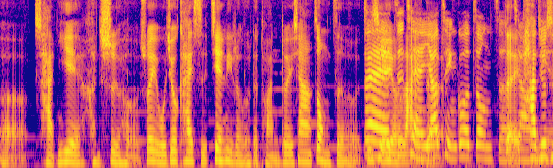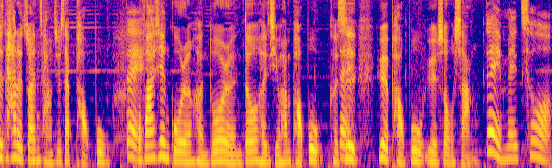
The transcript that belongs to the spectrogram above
呃产业很适合，所以我就开始建立了我的团队，像仲泽之前有来前邀。请过仲泽对他就是他的专长就在跑步，对我发现国人很多人都很喜欢跑步，可是越跑步越受伤。对，没错，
